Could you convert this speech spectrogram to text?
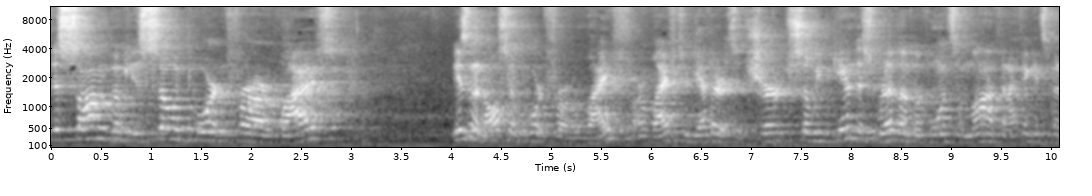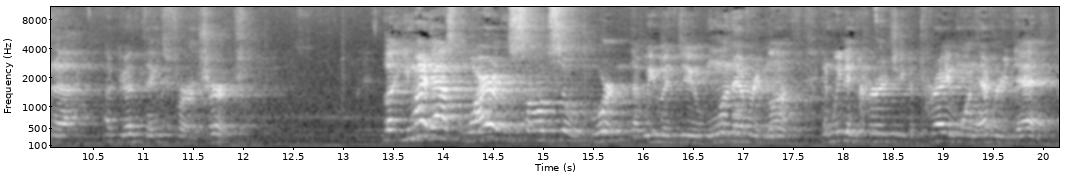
this song book is so important for our lives, isn't it also important for our life, our life together as a church? So we began this rhythm of once a month, and I think it's been a, a good thing for our church. But you might ask, why are the Psalms so important that we would do one every month, and we'd encourage you to pray one every day?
